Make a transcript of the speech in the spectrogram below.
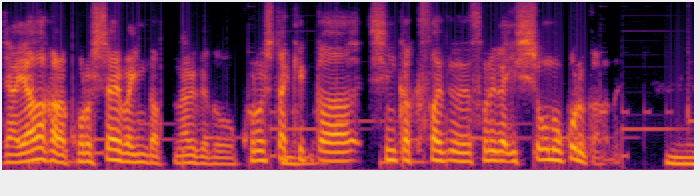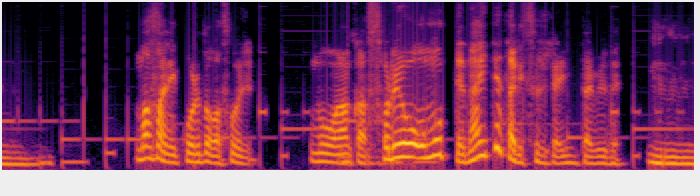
じゃあ嫌だから殺しちゃえばいいんだってなるけど、殺した結果、神格されてそれが一生残るからね。まさにこれとかそうじゃん。もうなんかそれを思って泣いてたりするじゃん、インタビューで。うん。うん。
